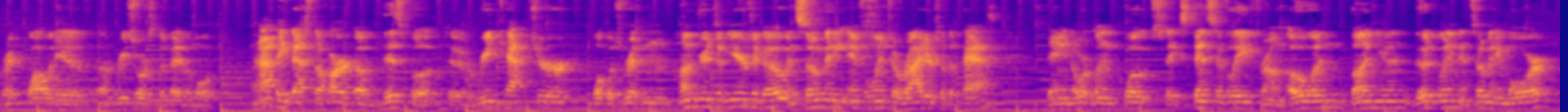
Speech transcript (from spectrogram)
great quality of, of resources available and I think that's the heart of this book to recapture what was written hundreds of years ago and so many influential writers of the past. Dane Ortlund quotes extensively from Owen, Bunyan, Goodwin, and so many more.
